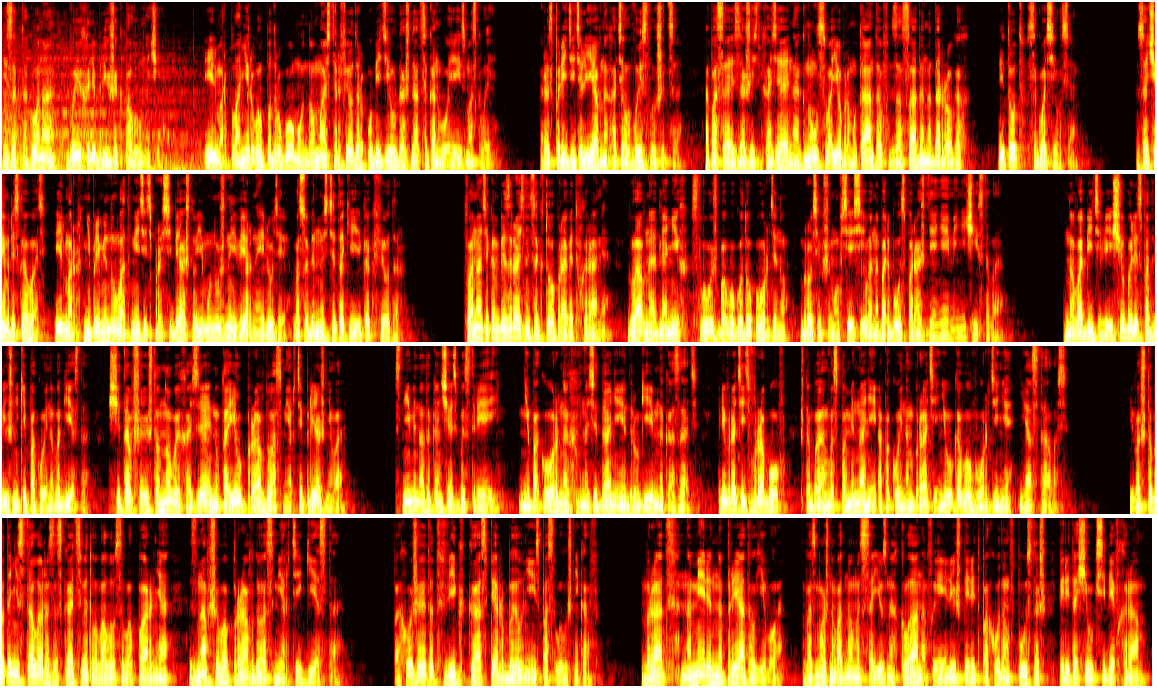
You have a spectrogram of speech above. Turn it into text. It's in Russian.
Из октагона выехали ближе к полуночи. Ильмар планировал по-другому, но мастер Федор убедил дождаться конвоя из Москвы. Распорядитель явно хотел выслушаться, опасаясь за жизнь хозяина, гнул свое про мутантов, засады на дорогах. И тот согласился. Зачем рисковать? Ильмар не применул отметить про себя, что ему нужны верные люди, в особенности такие, как Федор. Фанатикам без разницы, кто правит в храме. Главное для них – служба в угоду Ордену, бросившему все силы на борьбу с порождениями нечистого. Но в обители еще были сподвижники покойного Геста, считавшие, что новый хозяин утаил правду о смерти прежнего. С ними надо кончать быстрее. Непокорных в назидании другим наказать. Превратить в рабов, чтобы воспоминаний о покойном брате ни у кого в Ордене не осталось и во что бы то ни стало разыскать светловолосого парня, знавшего правду о смерти Геста. Похоже, этот Вик Каспер был не из послушников. Брат намеренно прятал его, возможно, в одном из союзных кланов и лишь перед походом в пустошь перетащил к себе в храм.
